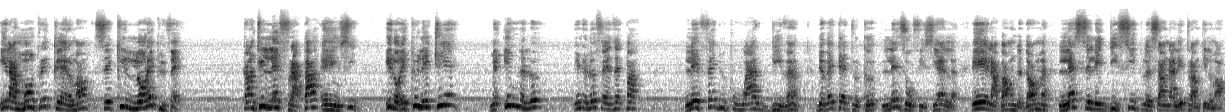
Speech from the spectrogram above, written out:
Il a montré clairement ce qu'il aurait pu faire. Quand il les frappa ainsi, il aurait pu les tuer, mais il ne le, faisait pas. L'effet du pouvoir divin devait être que les officiels et la bande d'hommes laissent les disciples s'en aller tranquillement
